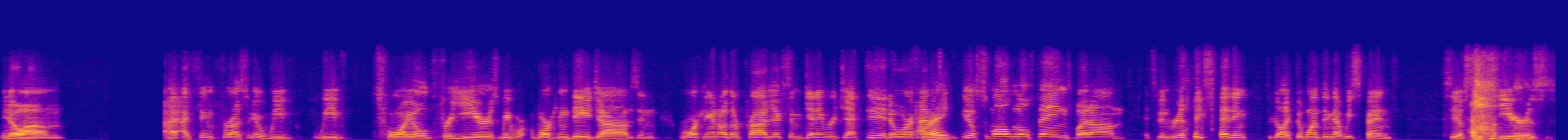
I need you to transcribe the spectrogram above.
you know, um, I, I think for us, you know, we've we've toiled for years. We were working day jobs and working on other projects and getting rejected or having Right. you know small little things, but um, it's been really exciting to be like the one thing that we spend you know six years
